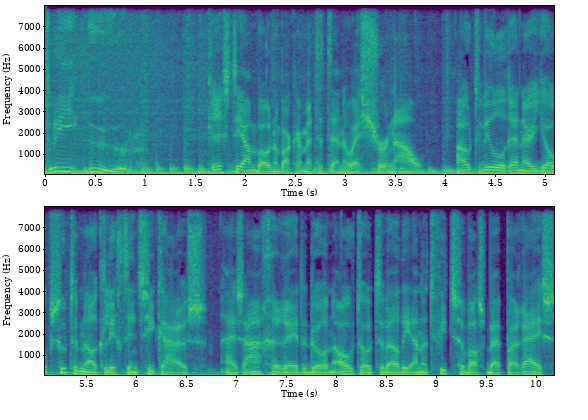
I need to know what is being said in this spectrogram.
Drie uur. Christian Bonenbakker met het NOS Journaal. Oud-wielrenner Joop Zoetemelk ligt in het ziekenhuis. Hij is aangereden door een auto terwijl hij aan het fietsen was bij Parijs.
